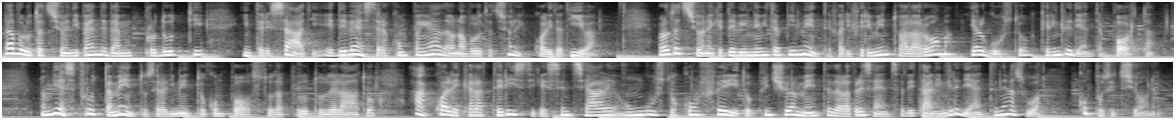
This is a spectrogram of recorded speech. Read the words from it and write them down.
La valutazione dipende dai prodotti interessati e deve essere accompagnata da una valutazione qualitativa, valutazione che deve inevitabilmente fare riferimento all'aroma e al gusto che l'ingrediente apporta. Non vi è sfruttamento se l'alimento composto dal prodotto tutelato ha quale caratteristica essenziale un gusto conferito principalmente dalla presenza di tale ingrediente nella sua composizione.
